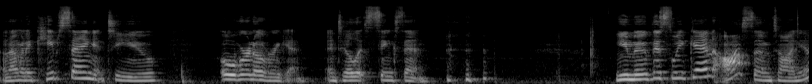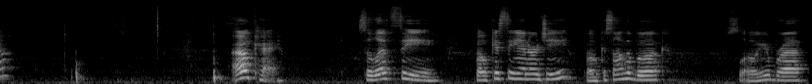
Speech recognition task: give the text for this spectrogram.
And I'm going to keep saying it to you over and over again until it sinks in. you move this weekend? Awesome, Tanya. Okay, so let's see. Focus the energy, focus on the book, slow your breath,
